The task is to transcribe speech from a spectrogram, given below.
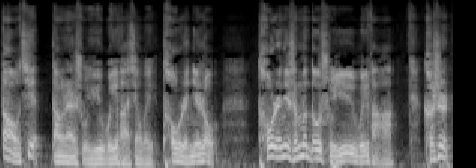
盗窃当然属于违法行为，偷人家肉、偷人家什么都属于违法。可是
